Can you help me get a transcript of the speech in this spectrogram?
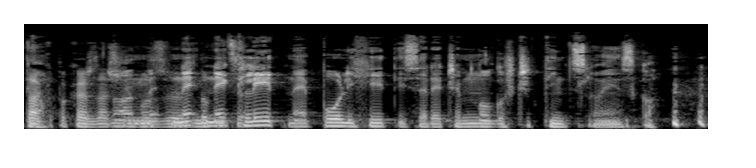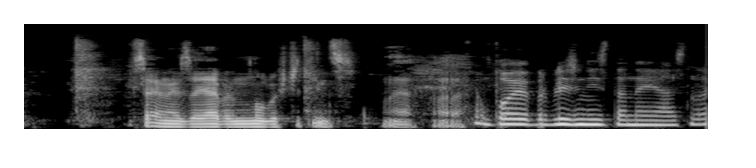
Tako pa kar No, začnemo ne, z ne, ne kletne, poliheti se reče mnogo ščetin slovensko. Vse ene zajeben, mnogo ščetinc. Ja. Oboje približno isto nejasno.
